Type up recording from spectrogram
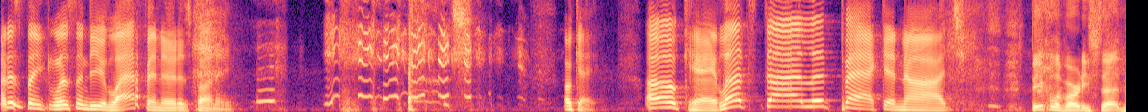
I just think listening to you laughing at it is funny. Okay. Okay, let's dial it back a notch. People have already said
